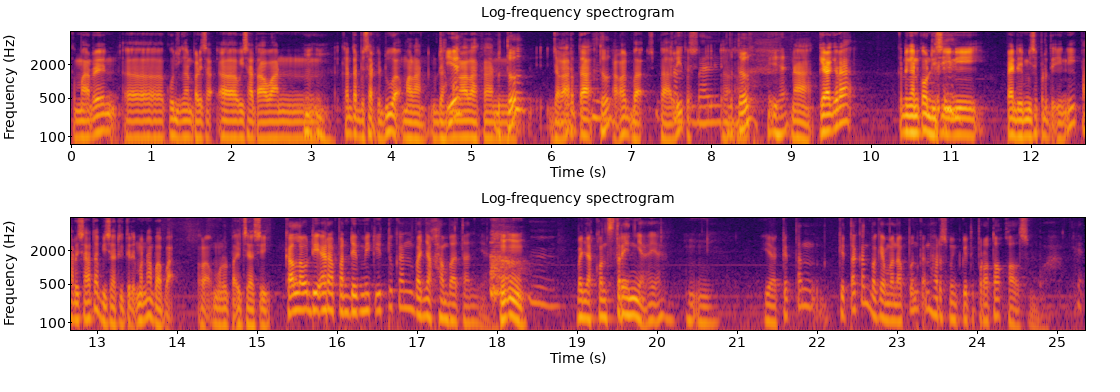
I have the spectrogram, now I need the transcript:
Kemarin eh, kunjungan parisa- eh, wisatawan kan terbesar kedua malah udah Iya, mengalahkan betul. Jakarta, Ba- Bali Sampai terus. Bali. ya, Betul? Iya. Nah, kira-kira dengan kondisi ini pandemi seperti ini pariwisata bisa di treatment apa, Pak? Kalau menurut Pak Ijasi? Kalau di era pandemik itu kan banyak hambatannya, Mm-mm. banyak constraint-nya ya. Ya kita kan kita kan bagaimanapun kan harus mengikuti protokol semua. Ya.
